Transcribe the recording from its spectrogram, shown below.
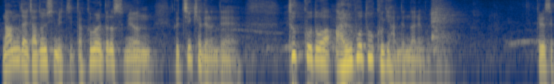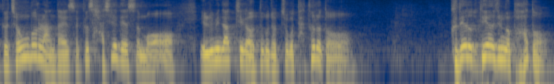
남자의 자존심 있지. 딱 그 말을 들었으면 그 지켜야 되는데 듣고도 알고도 그게 안 된다는 거죠. 그래서 그 정보를 안다 해서 그 사실에 대해서 뭐 일루미나티가 어떻고 저쩌고 다 들어도 그대로 되어지는 거 봐도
